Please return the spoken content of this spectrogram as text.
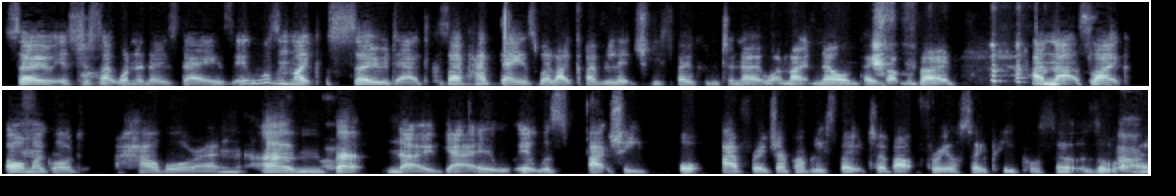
so it's just Oh. like one of those days. It wasn't like so dead because i've had days where like i've literally spoken to no one like no one picked up the phone. And that's like oh my god how boring. Um but no yeah it, it was actually average. I probably spoke to about three or so people so it was all Oh, okay.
